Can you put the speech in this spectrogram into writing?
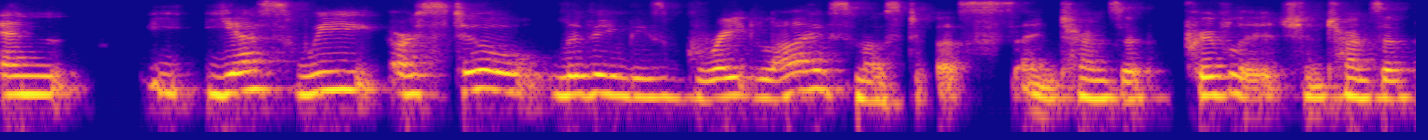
And yes we are still living these great lives most of us in terms of privilege in terms of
